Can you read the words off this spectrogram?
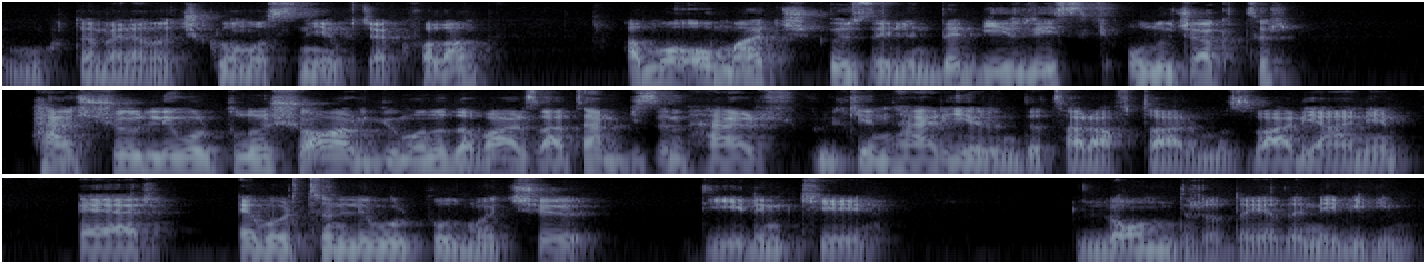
muhtemelen açıklamasını yapacak falan. Ama o maç özelinde bir risk olacaktır. Ha şu Liverpool'un şu argümanı da var. Zaten bizim her ülkenin her yerinde taraftarımız var. Yani eğer Everton Liverpool maçı diyelim ki Londra'da ya da ne bileyim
